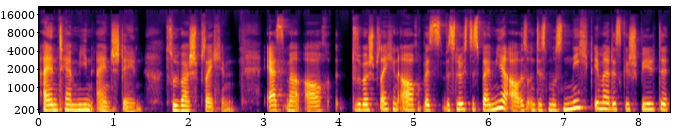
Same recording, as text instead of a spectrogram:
einen Termin einstellen, drüber sprechen. Erstmal auch drüber sprechen auch, was, was löst es bei mir aus? Und es muss nicht immer das gespielte,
